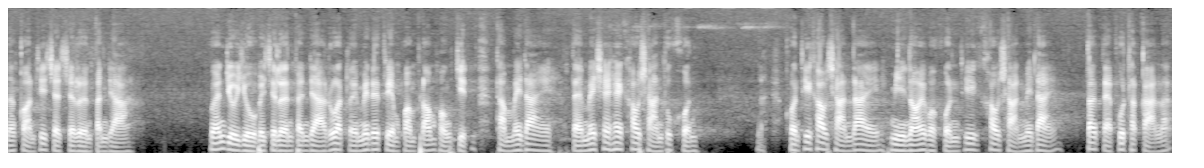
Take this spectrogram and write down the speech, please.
นะก่อนที่จะเจริญปัญญา เพราะฉะนั้นอยู่ๆไปเจริญปัญญารวดเลย ไม่ได้เตรียมความพร้อมของจิตทำไม่ได้ แต่ไม่ใช่ให้เข้าฌานทุกคนคนที่เข้าฌานได้มีน้อยกว่าคนที่เข้าฌานไม่ได้ ตั้งแต่พุทธกาลแล้ว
